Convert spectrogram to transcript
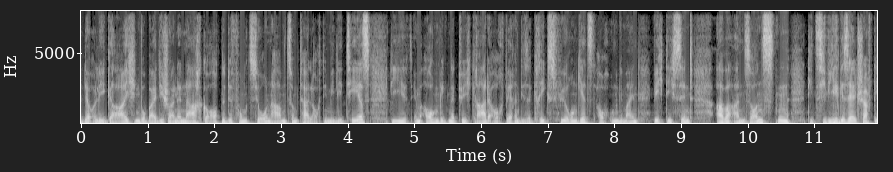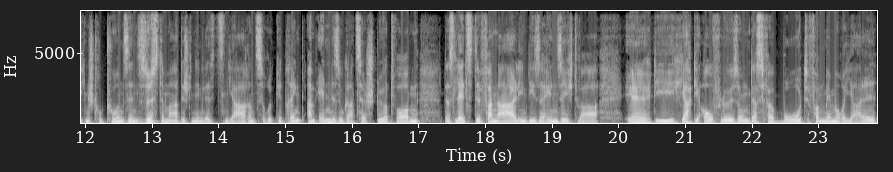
der Oligarchen, wobei die schon eine nachgeordnete Funktion haben, zum Teil auch die Militärs, die im Augenblick natürlich gerade auch während dieser dieser Kriegsführung jetzt auch ungemein wichtig sind. Aber ansonsten, die zivilgesellschaftlichen Strukturen sind systematisch in den letzten Jahren zurückgedrängt, am Ende sogar zerstört worden. Das letzte Fanal in dieser Hinsicht war äh, die, ja, die Auflösung, das Verbot von Memorial,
